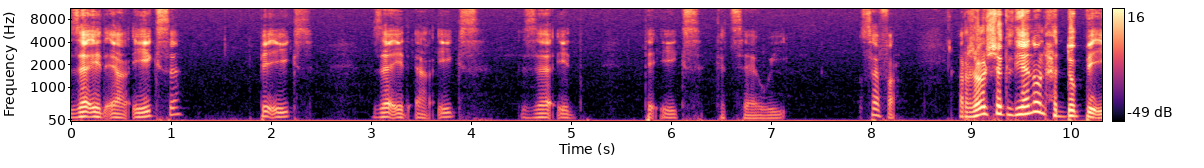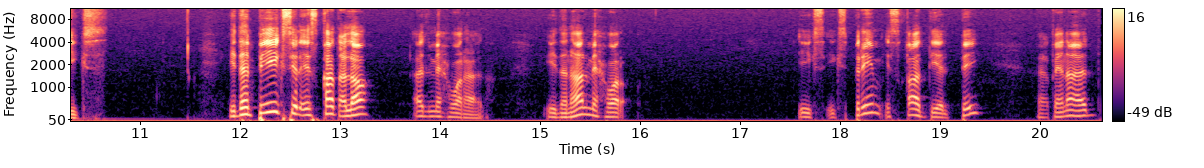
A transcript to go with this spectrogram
زائد ار إكس بي إكس زائد ار إكس زائد Tx كتساوي صفر. نرجعو للشكل ديالنا ونحدو Px إذا Px هي الإسقاط على هذا المحور هذا. إذا ها المحور x x prime إسقاط ديال P يعطينا هاد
